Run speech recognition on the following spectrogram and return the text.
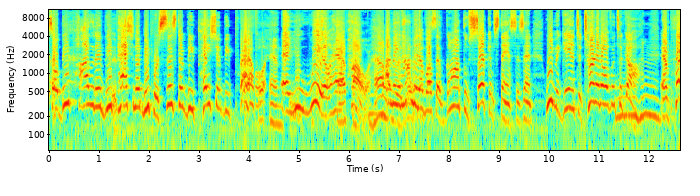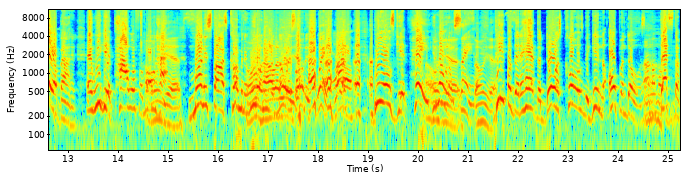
So be positive, be passionate, be persistent, be patient, be prayerful, And and, you will have, Have power. power. I mean, how many of us have gone through circumstances and we begin to turn it over to God and pray about it, and we get power from Mm-hmm. Oh, on high. yes. Money starts coming, and we Oh, don't even know it's on its way. Right? Bills get paid. You Oh, know what I'm saying? Oh, yes. People that had the doors closed begin to open doors. Uh-huh. That's the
